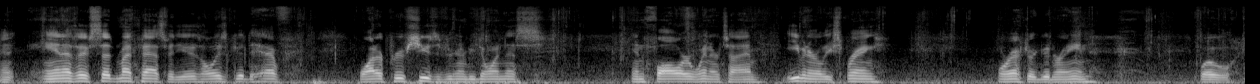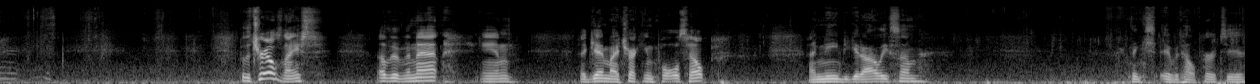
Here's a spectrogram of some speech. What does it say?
And, and as I've said in my past videos, always good to have waterproof shoes if you're gonna be doing this in fall or winter time, even early spring or after a good rain. Whoa. But the trail's nice. Other than that, and again, my trekking poles help. I need to get Ollie some. I think it would help her too.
